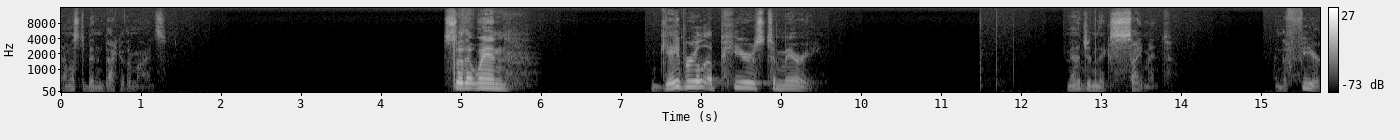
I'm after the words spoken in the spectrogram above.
That must have been in the back of their minds. So that when Gabriel appears to Mary, imagine the excitement and the fear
